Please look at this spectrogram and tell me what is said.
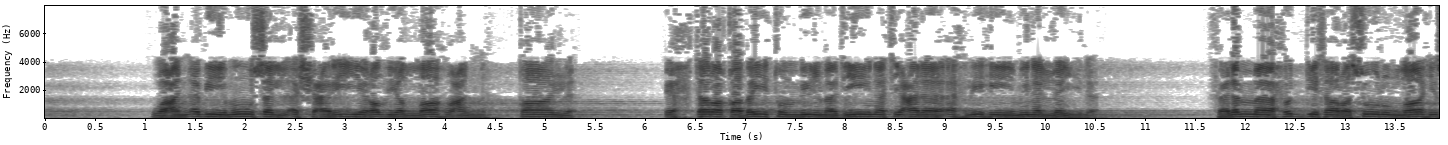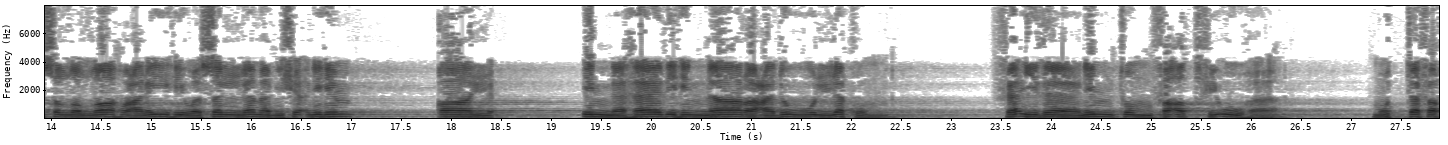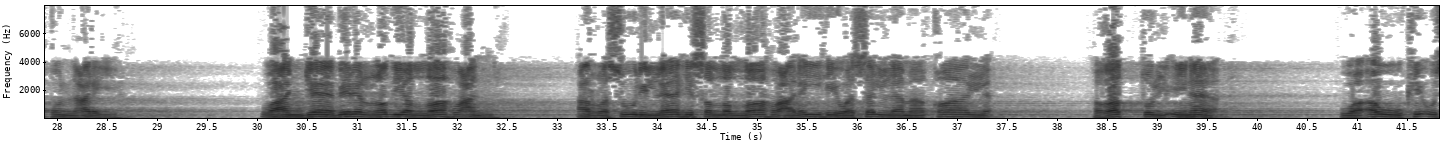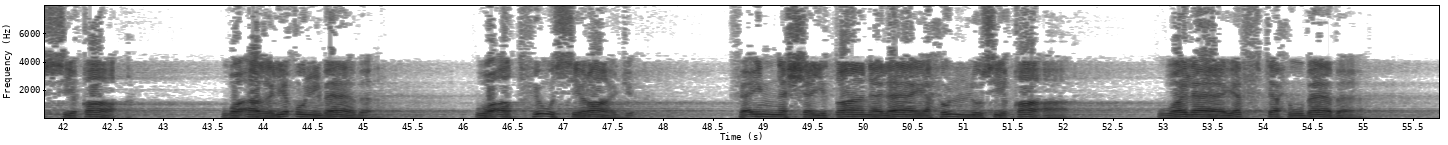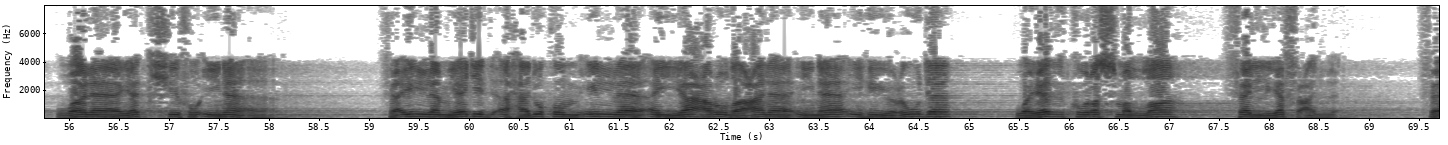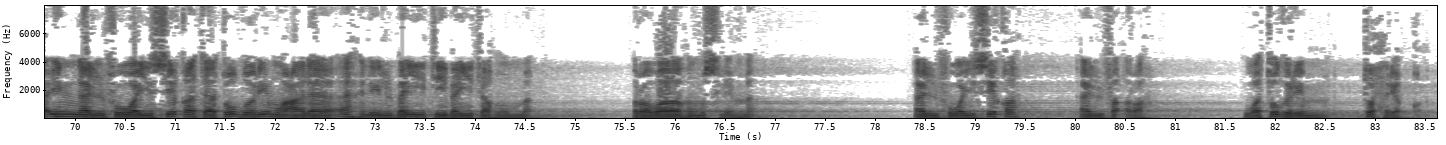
وعن أبي موسى الأشعري رضي الله عنه قال احترق بيت بالمدينة على أهله من الليل فلما حدث رسول الله صلى الله عليه وسلم بشأنهم قال إن هذه النار عدو لكم فإذا نمتم فأطفئوها. متفق عليه. وعن جابر رضي الله عنه عن رسول الله صلى الله عليه وسلم قال غطوا الإناء وأوكئوا السقاء وأغلقوا الباب وأطفئوا السراج فإن الشيطان لا يحل سقاء ولا يفتح بابا ولا يكشف إناء. فإن لم يجد أحدكم إلا أن يعرض على إنائه عودا ويذكر اسم الله فليفعل. فإن الفويسقة تضرم على أهل البيت بيتهم. رواه مسلم. الفويسقة الفأرة. وتضرم تحرق.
